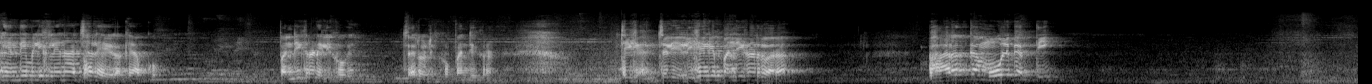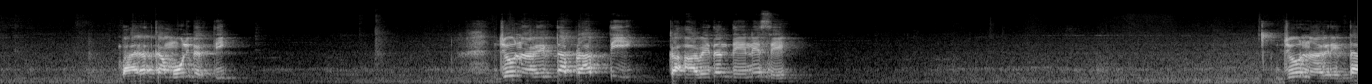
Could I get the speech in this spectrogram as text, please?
हिंदी में लिख लेना अच्छा लगेगा क्या आपको? पंजीकरण ही लिखोगे? चलो लिखो पंजीकरण। ठीक है, चलिए लिखेंगे पंजीकरण द्वारा। भारत का मूल व्यक्ति। भारत का मूल व्यक्ति। जो नागरिकता प्राप्ति का आवेदन देने से जो नागरिकता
